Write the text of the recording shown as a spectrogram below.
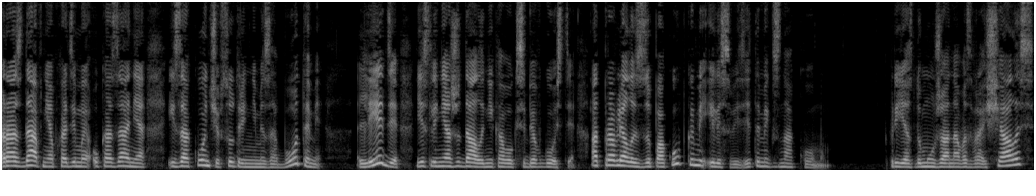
Раздав необходимые указания и закончив с утренними заботами, леди, если не ожидала никого к себе в гости, отправлялась за покупками или с визитами к знакомым. К приезду мужа она возвращалась,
